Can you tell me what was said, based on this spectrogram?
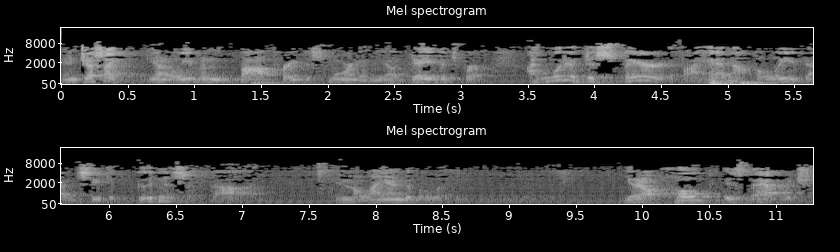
And just like, you know, even Bob prayed this morning, you know, David's prayer, I would have despaired if I had not believed I would see the goodness of God in the land of the living. You know, hope is that which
